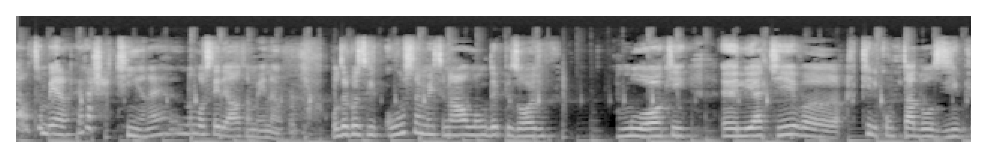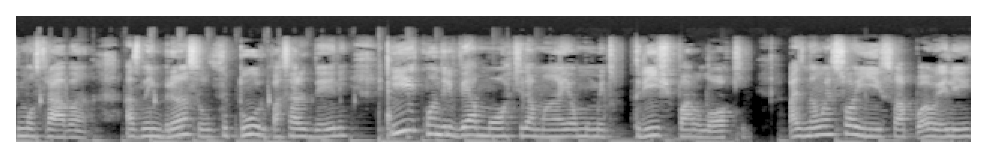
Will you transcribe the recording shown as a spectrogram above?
ela também era, era chatinha, né? Não gostei dela também, não. Outra coisa que custa mencionar ao longo do episódio Loki ele ativa aquele computadorzinho que mostrava as lembranças, o futuro, o passado dele. E quando ele vê a morte da mãe, é um momento triste para o Loki. Mas não é só isso, ele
